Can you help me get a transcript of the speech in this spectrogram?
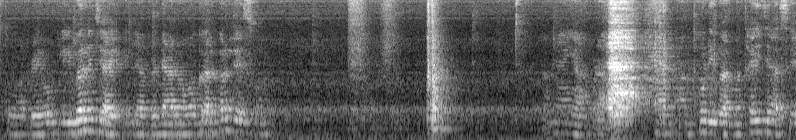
તો આપણે રોટલી બની જાય એટલે આપણે દાળનો વઘાર કરી દઈશું અને અહીંયા આપણા ભાત પણ થોડી વારમાં થઈ જશે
